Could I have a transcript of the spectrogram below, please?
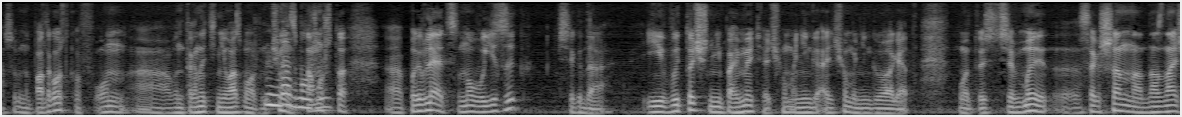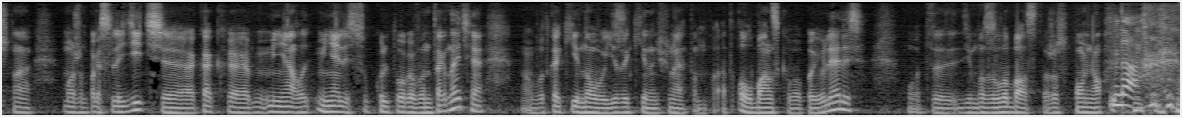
особенно подростков, он а, в интернете невозможен. Почему? Невозможен. Потому что а, появляется новый язык всегда, и вы точно не поймете, о чем они, о чем они говорят. Вот, то есть мы э, совершенно однозначно можем проследить, э, как э, менял, менялись субкультуры в интернете, вот какие новые языки, начиная там, от албанского, появлялись. Вот Дима залыбался, тоже вспомнил. Да,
